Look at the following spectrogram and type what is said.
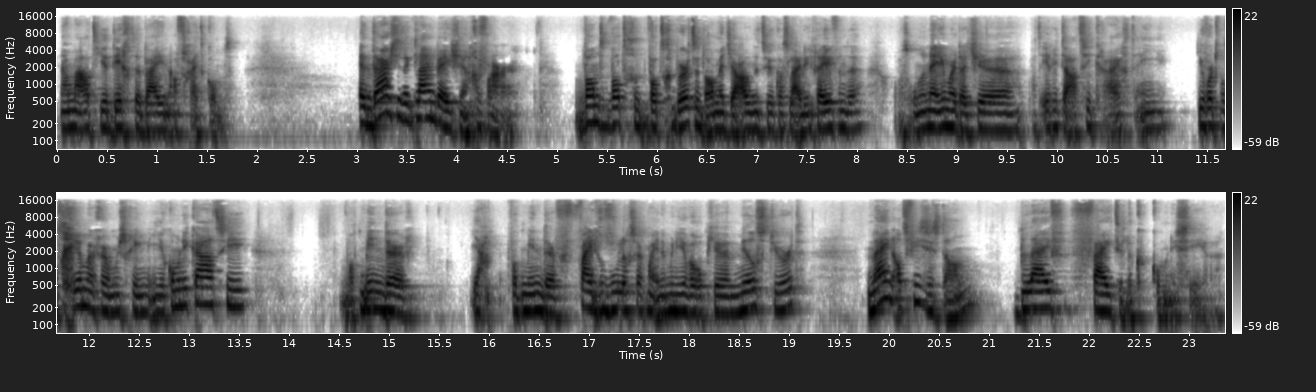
naarmate je dichter bij een afscheid komt. En daar zit een klein beetje een gevaar. Want wat, wat gebeurt er dan met jou natuurlijk als leidinggevende of als ondernemer? Dat je wat irritatie krijgt en je, je wordt wat grimmiger misschien in je communicatie. Wat minder, ja, wat minder fijngevoelig zeg maar, in de manier waarop je mail stuurt. Mijn advies is dan, blijf feitelijk communiceren.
